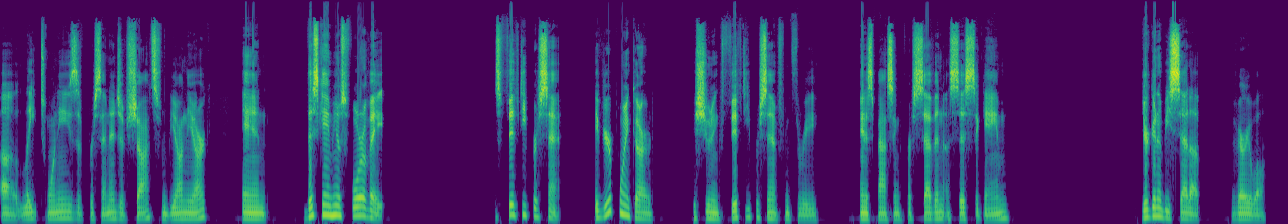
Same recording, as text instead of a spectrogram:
uh, late 20s of percentage of shots from beyond the arc. And this game, he was four of eight. It's 50%. If your point guard is shooting 50% from three and is passing for seven assists a game, you're going to be set up very well.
